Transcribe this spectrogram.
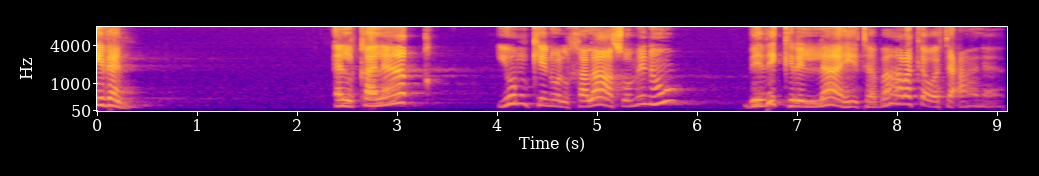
اذا القلق يمكن الخلاص منه بذكر الله تبارك وتعالى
